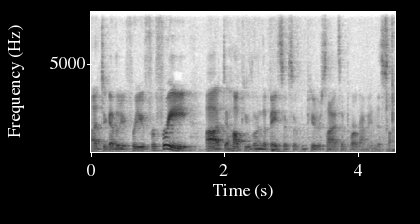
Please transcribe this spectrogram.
uh, together for you for free uh, to help you learn the basics of computer science and programming this summer.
